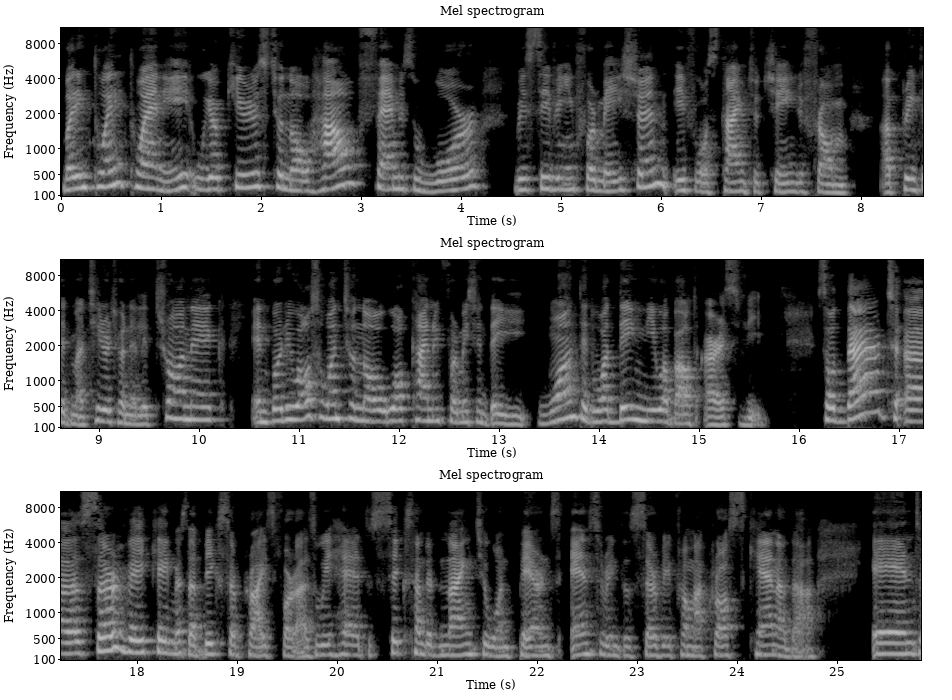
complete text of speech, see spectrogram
But in 2020, we are curious to know how families were receiving information if it was time to change from a printed material to an electronic. And but you also want to know what kind of information they wanted, what they knew about RSV. So that uh, survey came as a big surprise for us. We had 691 parents answering the survey from across Canada. And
